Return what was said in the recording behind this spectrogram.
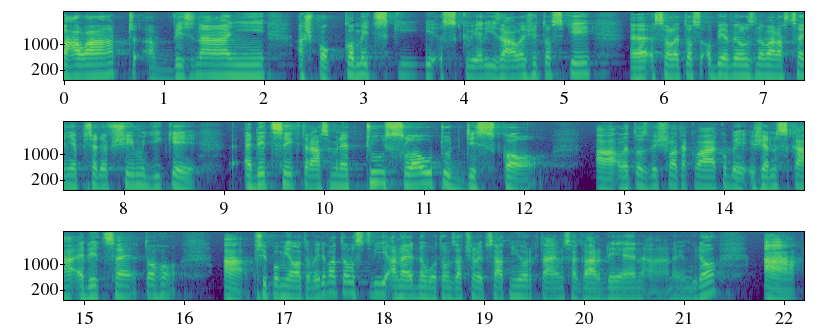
balad a vyznání až po komický skvělý záležitosti eh, se letos objevil znova na scéně především díky edici, která se jmenuje Too Slow to Disco. A letos vyšla taková jakoby ženská edice toho a připomněla to vydavatelství a najednou o tom začali psát New York Times a Guardian a nevím kdo. A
